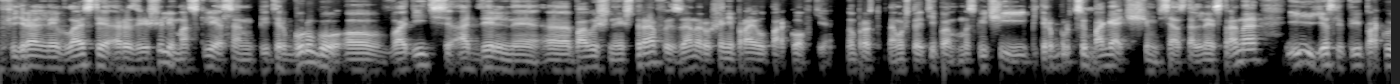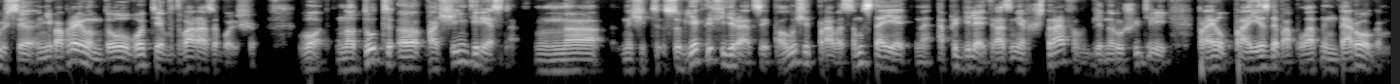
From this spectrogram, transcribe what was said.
федеральные власти разрешили Москве, Санкт-Петербургу вводить отдельные э, повышенные штрафы за нарушение правил парковки. Ну просто потому что, типа, москвичи и петербургцы богаче, чем вся остальная страна, и если ты паркуешься не по правилам, то вот тебе в два раза больше. Вот. Но тут э, вообще интересно значит, субъекты федерации получат право самостоятельно определять размер штрафов для нарушителей правил проезда по платным дорогам.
